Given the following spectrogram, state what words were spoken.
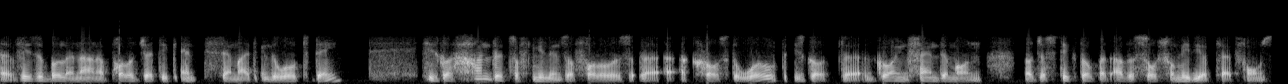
uh, visible, and unapologetic anti Semite in the world today. He's got hundreds of millions of followers uh, across the world. He's got uh, growing fandom on not just TikTok, but other social media platforms.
